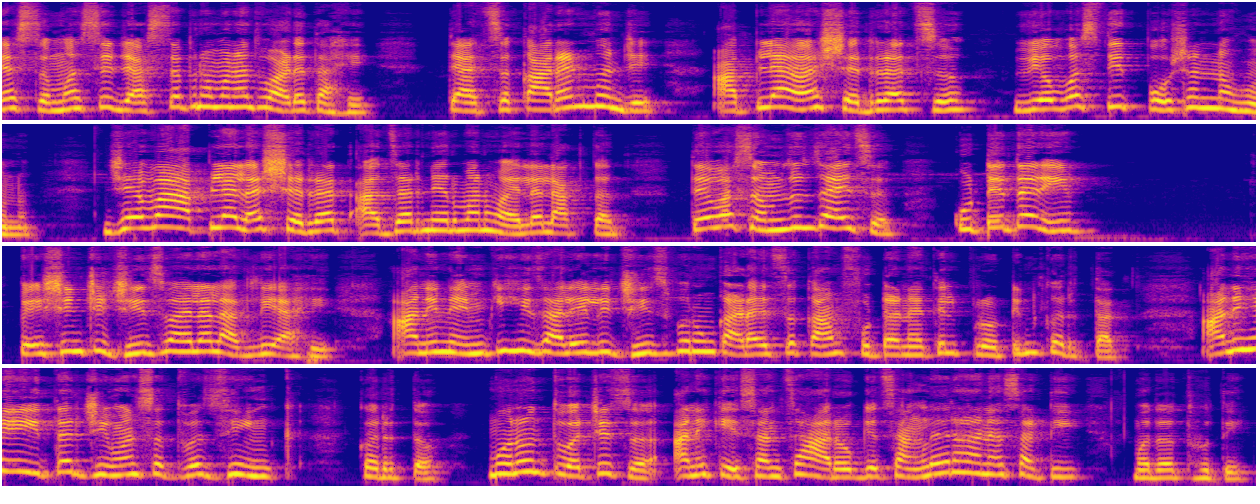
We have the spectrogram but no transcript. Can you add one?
या समस्या जास्त प्रमाणात वाढत आहे. त्याचं कारण म्हणजे आपल्या शरीराचं व्यवस्थित पोषण न होणं. जेव्हा आपल्याला शरीरात आजार निर्माण व्हायला लागतात तेव्हा समजून जायचं कुठेतरी पेशींची झीज व्हायला लागली आहे आणि नेमकी ही झालेली झीज भरून काढायचं काम फुटाण्यातील प्रोटीन करतात. आणि हे इतर जीवनसत्व झिंक करतं. म्हणून त्वचेचं आणि केसांचं आरोग्य चांगलं राहण्यासाठी मदत होते.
